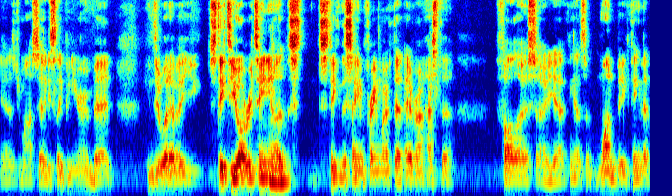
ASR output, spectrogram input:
yeah, as Jamar said, you sleep in your own bed. You can do whatever. You stick to your routine. You know, stick to the same framework that everyone has to follow. So yeah, I think that's one big thing that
